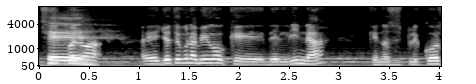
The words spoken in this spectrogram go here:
Sí, bueno, eh, yo tengo un amigo que del INA que nos explicó,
